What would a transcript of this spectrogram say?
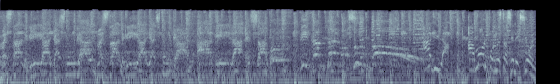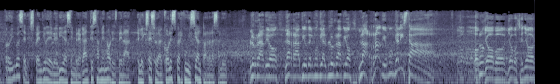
Nuestra alegría ya es mundial, nuestra alegría ya es mundial. Águila es sabor y cantemos un gol. Águila, amor por nuestra selección. Prohíbas el expendio de bebidas embriagantes a menores de edad. El exceso de alcohol es perjudicial para la salud. Blue Radio, la radio del Mundial. Blue Radio, la radio mundialista. Oh, Yobo, Yobo, señor.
